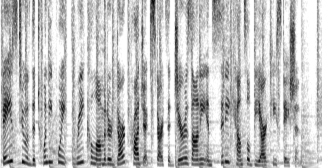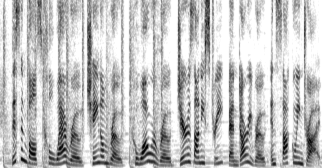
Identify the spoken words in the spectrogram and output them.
Phase 2 of the 20.3-kilometer DART project starts at Gerezani and City Council BRT station. This involves Kilwa Road, Chang'ombe Road, Kawawa Road, Gerezani Street, Bandari Road, and Sokoine Drive.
